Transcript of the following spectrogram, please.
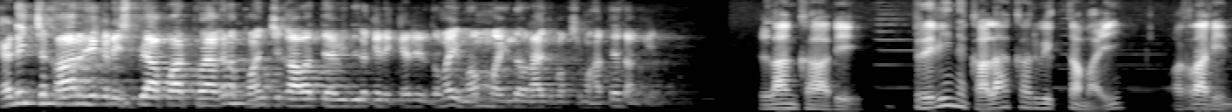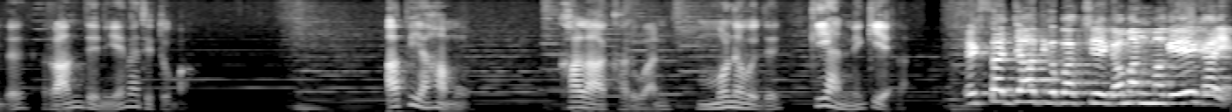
කැඩිච්ච කාර්යයකට ඉස්පියා පාට් හොයාගෙන පංචකාවත්ය විදිහට කෙනෙක් කැඩෙන තමයි මම මහින්ද රාජපක්ෂ මහත්තයා දකින්නේ. ලංකාවේ ප්‍රවීණ කලාකරුවෙක් තමයි රවින්ද රන්දනිය මැතිතුමා. අපි අහමු කලාකරුවන් මොනවද කියන්නේ කියලා. එක්සත් ජාතික පක්ෂයේ ගමන් මගේ ඒකයි.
